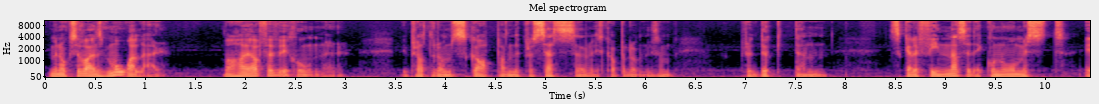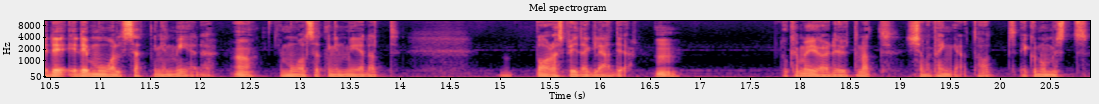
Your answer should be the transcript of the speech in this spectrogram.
Men också vad ens mål är. Vad har jag för visioner? Vi pratade om skapande processen, vi skapade om liksom produkten. Ska det finnas ett ekonomiskt, är det, är det målsättningen med det? ja. Är målsättningen med att bara sprida glädje? Mm. Då kan man göra det utan att tjäna pengar, att ha ett ekonomiskt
